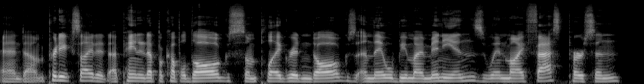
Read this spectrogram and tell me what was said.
And I'm pretty excited. I painted up a couple dogs, some plague-ridden dogs, and they will be my minions when my fast person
